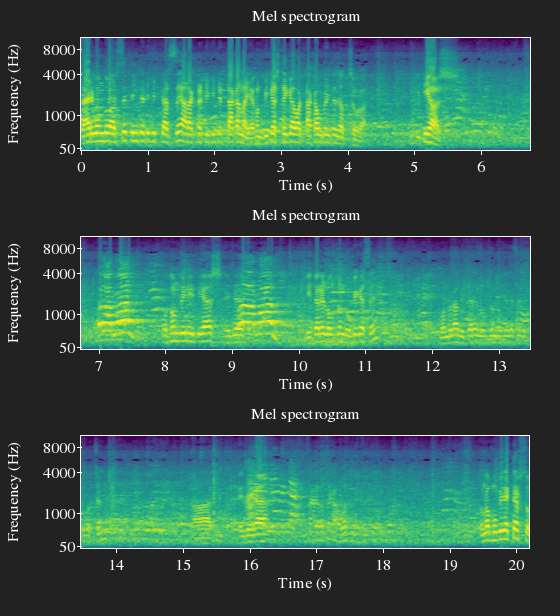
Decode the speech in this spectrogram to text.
চার বন্ধু আসছে তিনটা টিকিট কাটছে আর একটা টিকিটের টাকা নাই। এখন বিকাশ থেকে আবার টাকা উঠাইতে যাচ্ছে ওরা। ইতিহাস। প্রথম দিন ইতিহাস এই যে ভিতরে লোকজন ঢুকে গেছে। বন্ধুরা ভিতরে লোকজন ঢুকে গেছে দেখতে পাচ্ছেন। আর এই যে এরা তোমরা মুভি দেখতে আসছো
